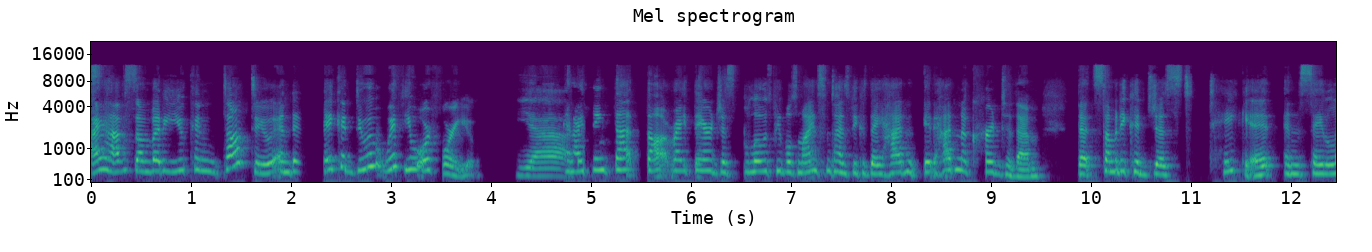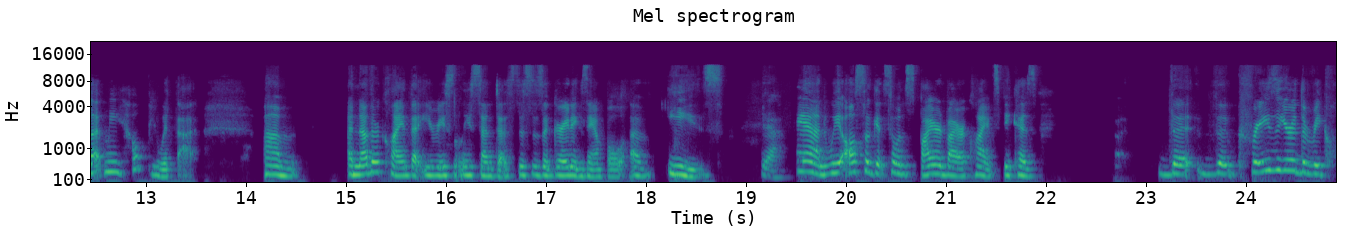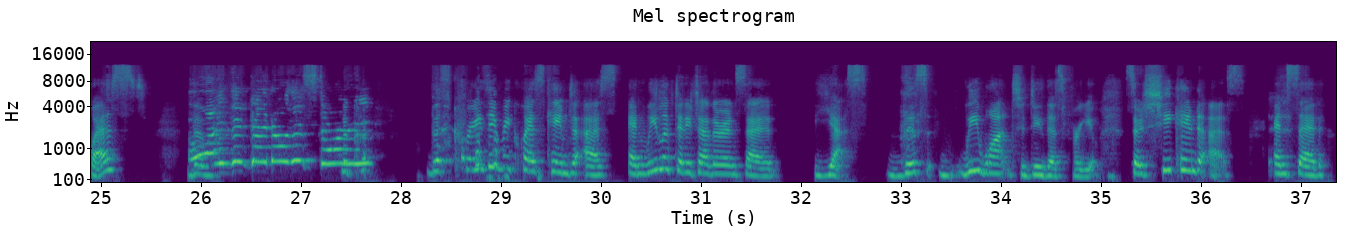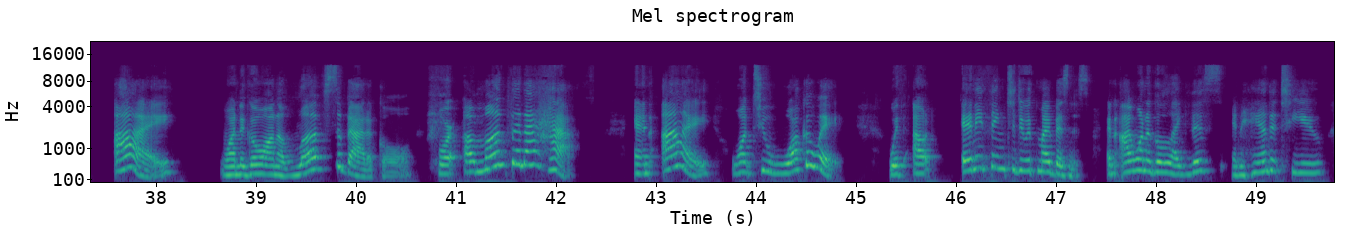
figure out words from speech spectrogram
I have somebody you can talk to and they could do it with you or for you. Yeah. And I think that thought right there just blows people's minds sometimes because they hadn't it hadn't occurred to them that somebody could just take it and say let me help you with that. Um another client that you recently sent us this is a great example of ease. Yeah. And we also get so inspired by our clients because the the crazier the request the, oh, I think I know this story. The, this crazy request came to us, and we looked at each other and said, Yes, this, we want to do this for you. So she came to us and said, I want to go on a love sabbatical for a month and a half. And I want to walk away without anything to do with my business. And I want to go like this and hand it to you.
